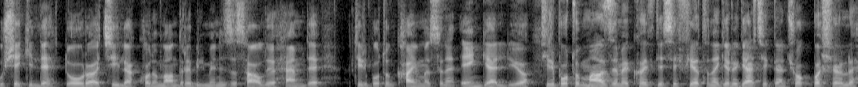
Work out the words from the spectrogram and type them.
bu şekilde doğru açıyla konumlandırabilmenizi sağlıyor hem de tripodun kaymasını engelliyor. Tripodun malzeme kalitesi fiyatına göre gerçekten çok başarılı.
